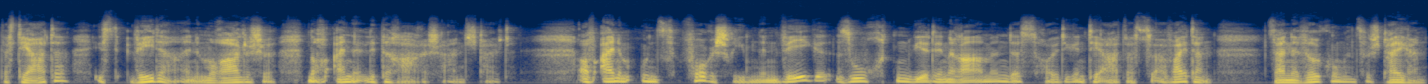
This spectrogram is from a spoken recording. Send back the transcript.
Das Theater ist weder eine moralische noch eine literarische Anstalt. Auf einem uns vorgeschriebenen Wege suchten wir den Rahmen des heutigen Theaters zu erweitern, seine Wirkungen zu steigern,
